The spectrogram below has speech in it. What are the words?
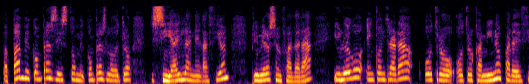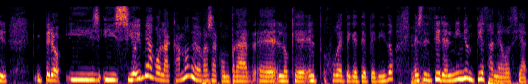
papá, ¿me compras esto? ¿Me compras lo otro? Si hay la negación, primero se enfadará y luego encontrará otro, otro camino para decir, pero ¿y, si hoy me hago la cama, me vas a comprar eh, lo que el juguete que te he pedido? Es decir, el niño empieza a negociar.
